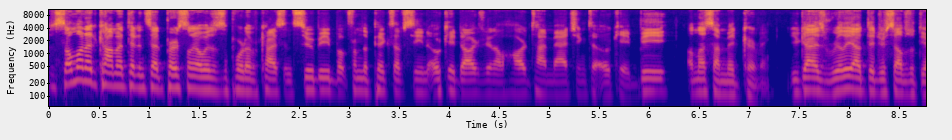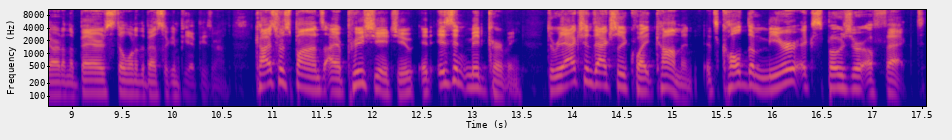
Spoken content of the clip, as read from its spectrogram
someone had commented and said, personally, I was a supporter of Kais and Subi, but from the picks I've seen, OK Dogs are gonna have a hard time matching to OKB unless I'm mid curving. You guys really outdid yourselves with the art on the Bears. Still one of the best looking PFPs around. Kais responds, "I appreciate you. It isn't mid curving. The reaction's actually quite common. It's called the mirror exposure effect.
